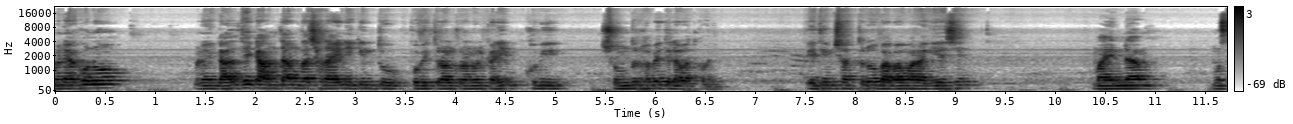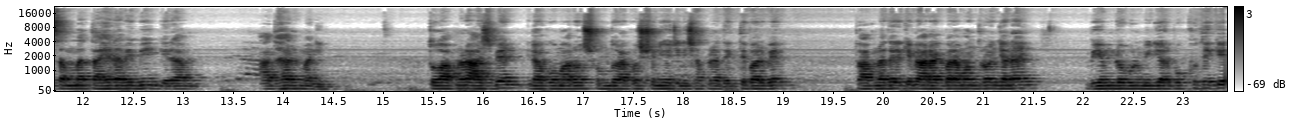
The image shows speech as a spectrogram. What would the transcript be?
মানে এখনও মানে গাল থেকে আমতা আমতা ছাড়ায়নি, কিন্তু পবিত্র আল কোরআনুল কারিম খুবই সুন্দরভাবে তেলাওয়াত করে এতিম ছাত্র বাবা মারা গিয়েছে। মায়ের নাম মোসাম্মদ তাহেরা বিবি, গ্রাম আধার মানি। তো আপনারা আসবেন, এরকম আরও সুন্দর আকর্ষণীয় জিনিস আপনারা দেখতে পারবেন। তো আপনাদেরকে আমি আর একবার আমন্ত্রণ জানাই বিএমডব্লিউ মিডিয়ার পক্ষ থেকে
